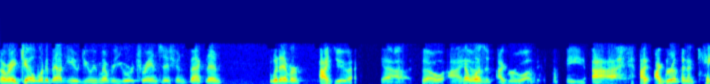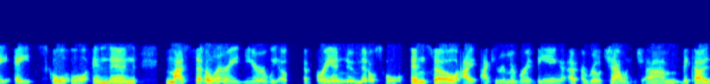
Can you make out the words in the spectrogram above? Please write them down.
All right, Joe. What about you? Do you remember your transition back then? Whatever. I do. Yeah. So I How was um, it? I grew up in a uh, I, I grew up in a K eight school, and then my seventh Oh, wow. grade year we opened a brand new middle school, and so I I can remember it being a, a real challenge um, because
